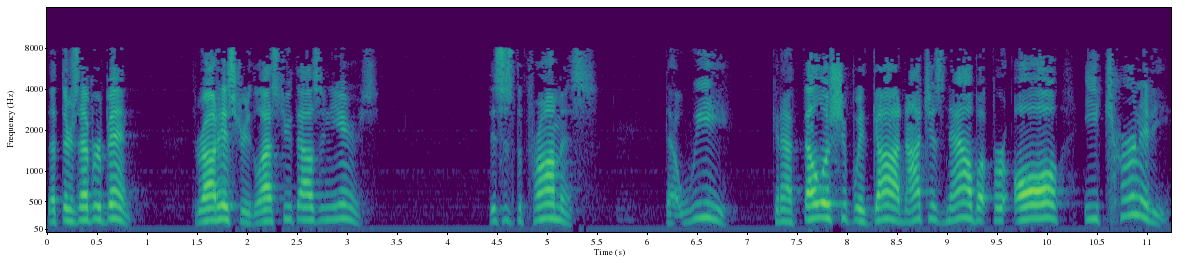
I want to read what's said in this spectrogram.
that there's ever been throughout history, the last 2,000 years. This is the promise that we can have fellowship with God, not just now, but for all eternity.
